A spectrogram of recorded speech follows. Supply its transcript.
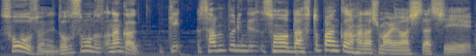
そうですよね。ドスモノス、なんか、けサンプリング、そのダフトパンクの話もありましたし、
